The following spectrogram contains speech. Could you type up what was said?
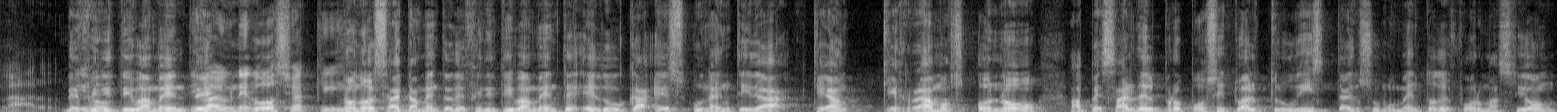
Claro. Definitivamente. hay un negocio aquí. No, no, exactamente. Definitivamente Educa es una entidad que querramos o no, a pesar del propósito altruista en su momento de formación,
